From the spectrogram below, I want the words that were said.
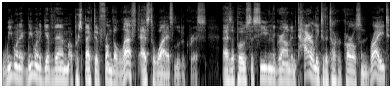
we want to we want to give them a perspective from the left as to why it's ludicrous, as opposed to ceding the ground entirely to the Tucker Carlson right,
